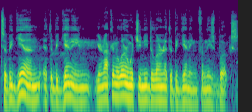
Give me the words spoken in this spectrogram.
to begin at the beginning, you're not going to learn what you need to learn at the beginning from these books.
